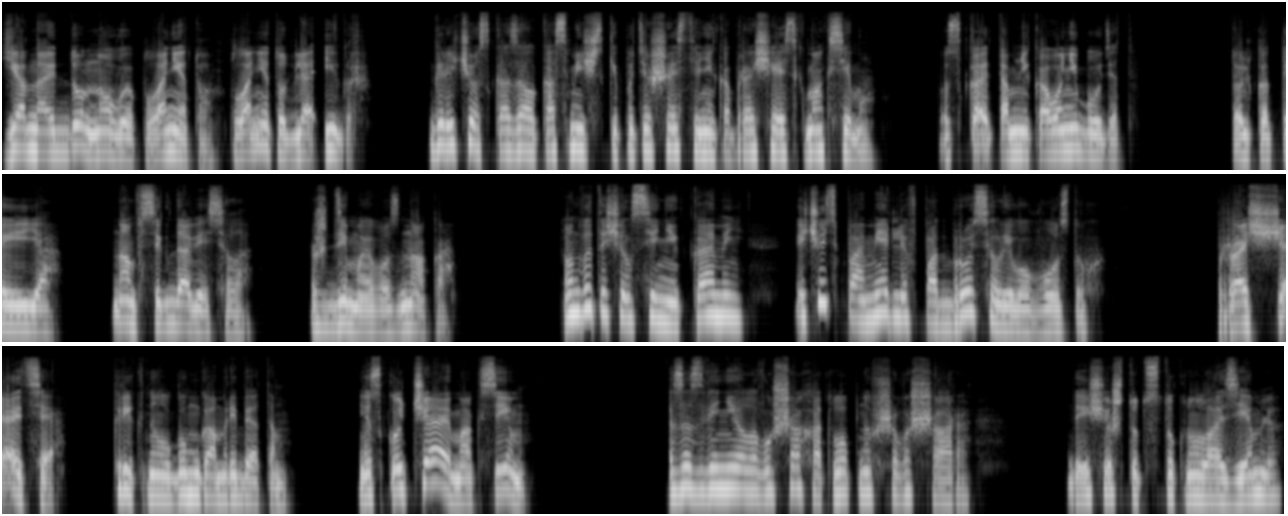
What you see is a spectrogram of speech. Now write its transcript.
«Я найду новую планету, планету для игр», — горячо сказал космический путешественник, обращаясь к Максиму. «Пускай там никого не будет. Только ты и я. Нам всегда весело. Жди моего знака». Он вытащил синий камень и, чуть помедлив, подбросил его в воздух. «Прощайте!» — крикнул Гумгам ребятам. «Не скучай, Максим!» Зазвенело в ушах от лопнувшего шара. Да еще что-то стукнуло о землю.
